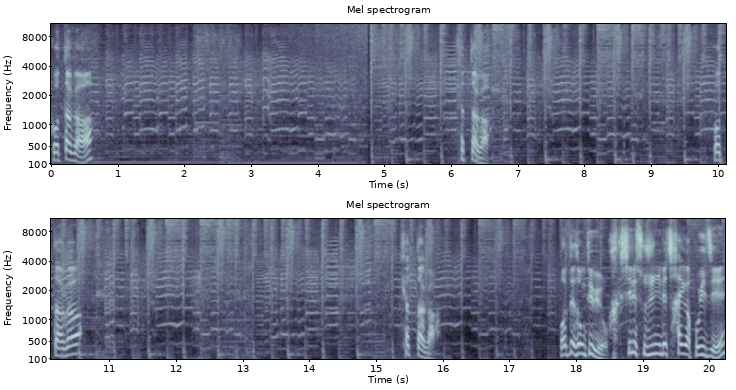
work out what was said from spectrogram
껐다가 켰다가 껐다가 켰다가 어때 동티뷰? 확실히 수신율의 차이가 보이지?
